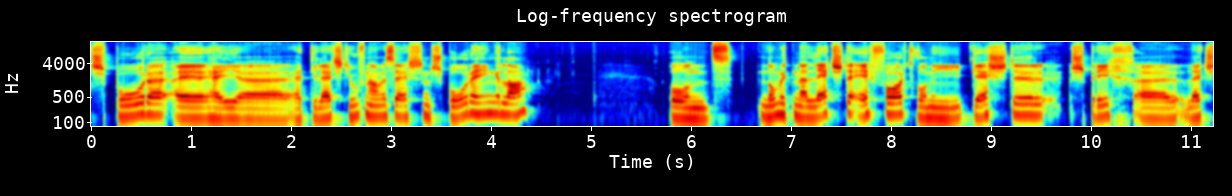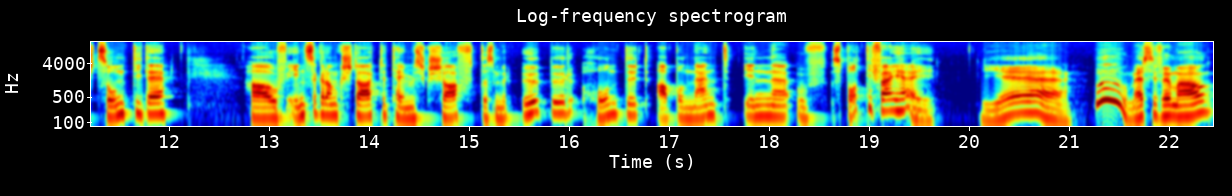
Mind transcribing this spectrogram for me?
Spuren, äh, haben, äh, hat die letzte Aufnahmesession Spuren hinterlassen. Und noch mit einem letzten Effort, den ich gestern, sprich äh, letzten Sonntag, dann, habe auf Instagram gestartet, haben wir es geschafft, dass wir über 100 AbonnentInnen auf Spotify haben. Yeah! Woo! Merci vielmals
